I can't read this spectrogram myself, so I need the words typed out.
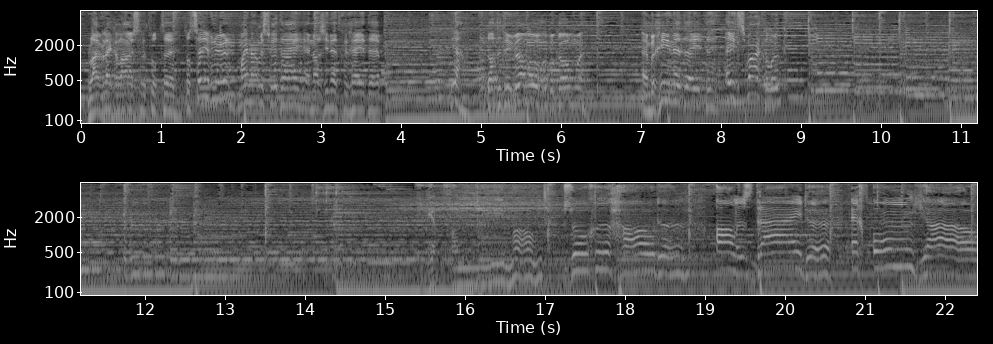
Blijf lekker luisteren tot, uh, tot 7 uur. Mijn naam is Frit Heij. En als je net gegeten hebt, ja, dat het u wel mogen bekomen. En begin je net te eten, eet smakelijk. Zo gehouden. Alles draaide echt om jou.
